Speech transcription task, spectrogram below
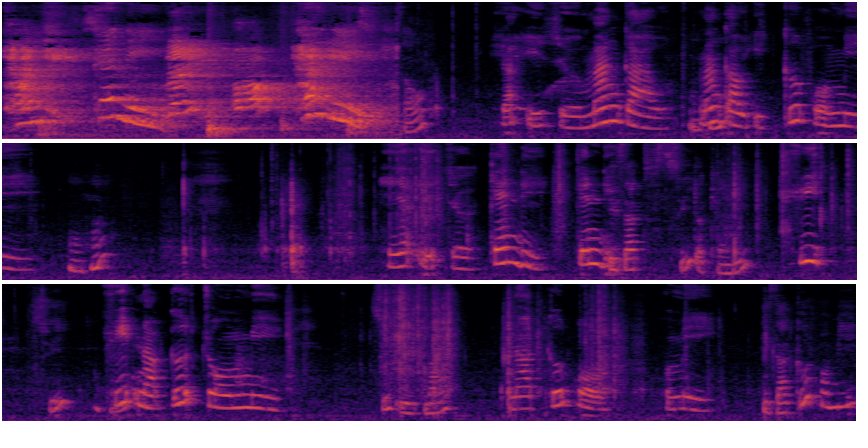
Kenny Kenny That is a mango. Mango is good for me Here is a candy Candy Is that sweet or candy? Sweet Sweet? Sweet not good for me Sweet is not. Not good for, for me Is that good for me?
